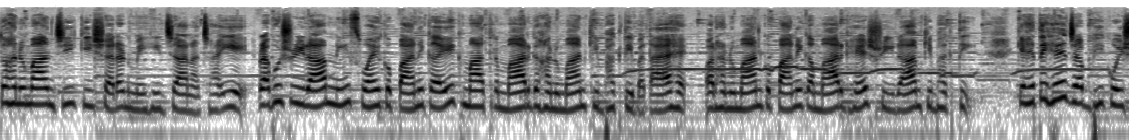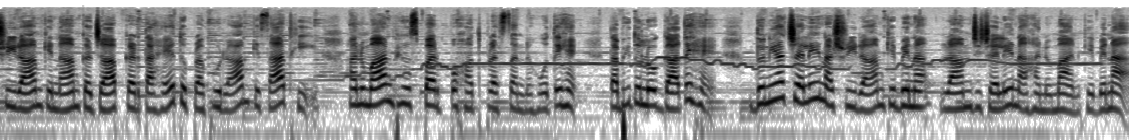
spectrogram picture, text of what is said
तो हनुमान जी की शरण में ही जाना चाहिए। प्रभु श्री राम ने स्वयं को पाने का एकमात्र मार्ग हनुमान की भक्ति बताया है, और हनुमान को पाने का मार्ग है श्री राम की भक्ति। कहते हैं, जब भी कोई श्री राम के नाम का जाप करता है तो प्रभु राम के साथ ही हनुमान भी उस पर बहुत प्रसन्न होते हैं। तभी तो लोग गाते हैं, दुनिया चले न श्री राम के बिना, राम जी चले न हनुमान के बिना।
